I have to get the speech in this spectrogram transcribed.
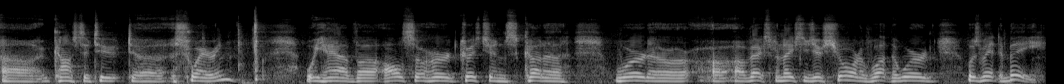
uh, constitute uh, swearing. We have uh, also heard Christians cut a word or, or, of explanation just short of what the word was meant to be.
